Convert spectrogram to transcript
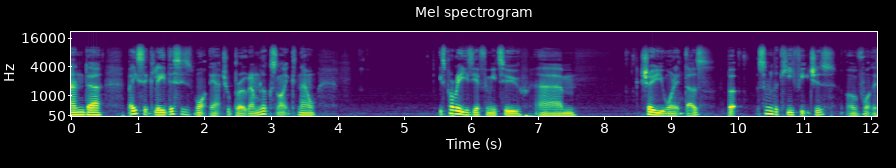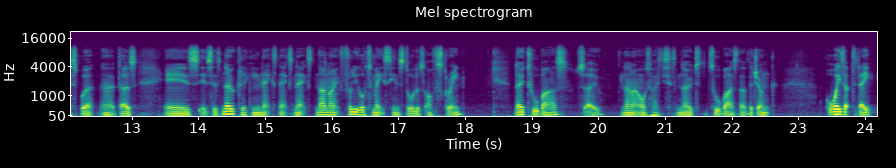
And uh, basically, this is what the actual program looks like. Now, it's probably easier for me to um, show you what it does, but some of the key features of what this work uh, does is it says no clicking next next next. Ninite fully automates the installers off screen no toolbars so Ninite automatically says no to the toolbars the other junk. Always up to date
